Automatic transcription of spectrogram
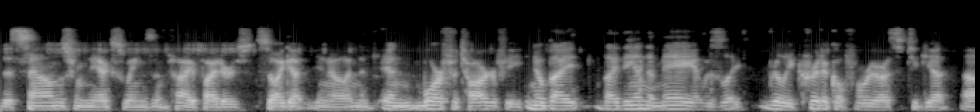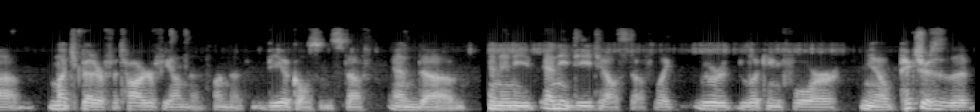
the sounds from the X-wings and TIE fighters. So I got you know and and more photography. You know by by the end of May it was like really critical for us to get uh, much better photography on the on the vehicles and stuff and uh, and any any detail stuff like we were looking for you know, pictures of the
